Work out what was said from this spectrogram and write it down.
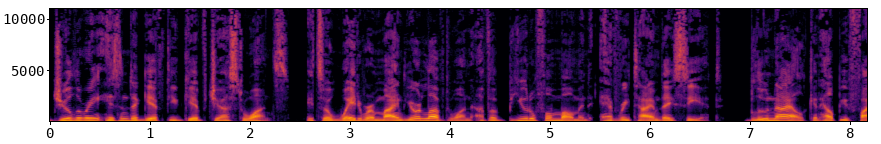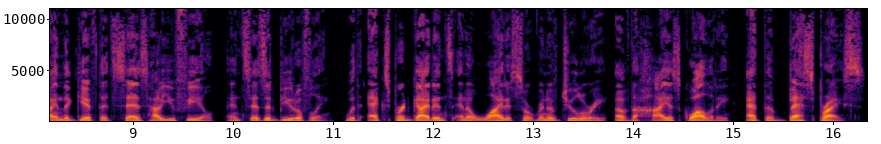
Jewelry isn't a gift you give just once. It's a way to remind your loved one of a beautiful moment every time they see it. Blue Nile can help you find the gift that says how you feel and says it beautifully with expert guidance and a wide assortment of jewelry of the highest quality at the best price.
